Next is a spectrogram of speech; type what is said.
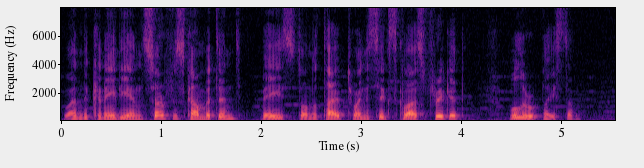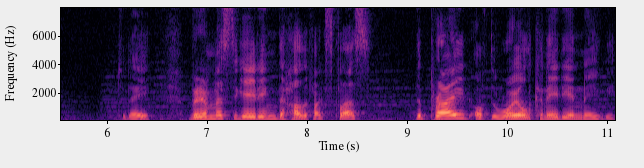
when the Canadian surface combatant based on the Type 26 class frigate will replace them. Today, we're investigating the Halifax class, the pride of the Royal Canadian Navy.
